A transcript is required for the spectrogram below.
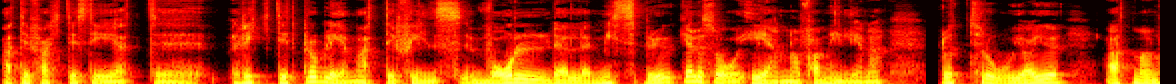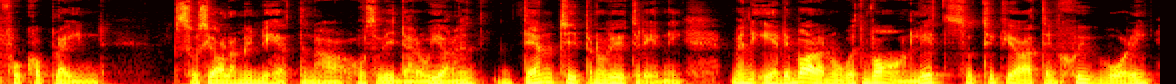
att det faktiskt är ett eh, riktigt problem att det finns våld eller missbruk eller så i en av familjerna då tror jag ju att man får koppla in sociala myndigheterna och så vidare och göra en, den typen av utredning. Men är det bara något vanligt så tycker jag att en sjuåring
